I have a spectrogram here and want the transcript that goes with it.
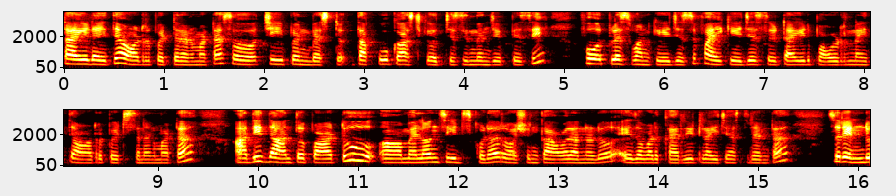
టైడ్ అయితే ఆర్డర్ పెట్టారనమాట సో చీప్ అండ్ బెస్ట్. తక్కువ కాస్ట్కి వచ్చేసిందని చెప్పేసి four plus one KGs five KGs Tide పౌడర్ని అయితే ఆర్డర్ పెట్టాను అనమాట అది దాంతోపాటు మెలాన్ సీడ్స్ కూడా రోషన్ కావాలన్నాడు. ఏదో వాడు కర్రీ ట్రై చేస్తాడంట. సో రెండు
